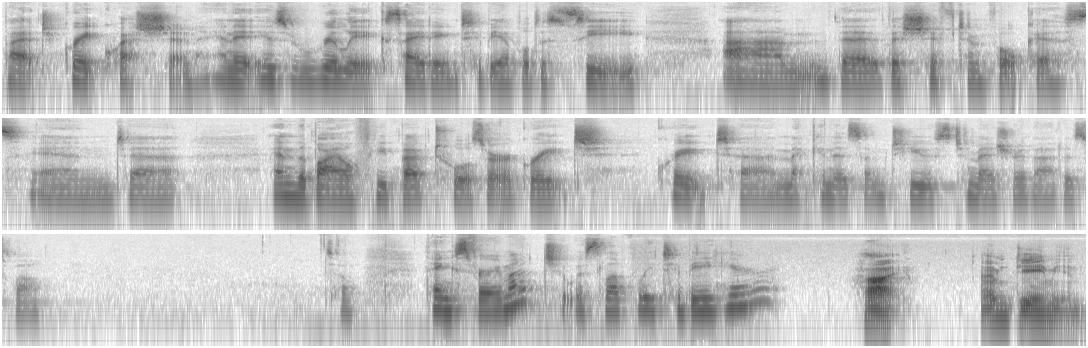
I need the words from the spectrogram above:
but great question, and it is really exciting to be able to see um, the the shift in focus, and uh, and the biofeedback tools are a great great uh, mechanism to use to measure that as well. So thanks very much. It was lovely to be here. Hi, I'm Damien,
